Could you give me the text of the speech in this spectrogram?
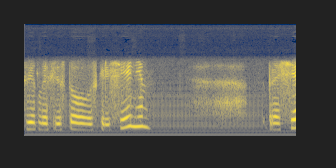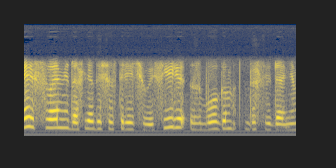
Светлое Христово воскресенье. Прощаюсь с вами. До следующей встречи в эфире. С Богом. До свидания.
